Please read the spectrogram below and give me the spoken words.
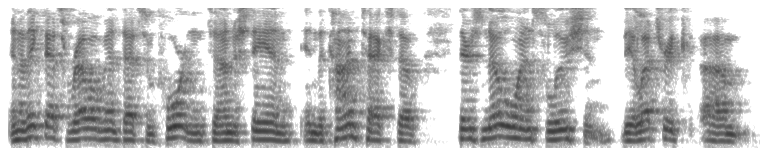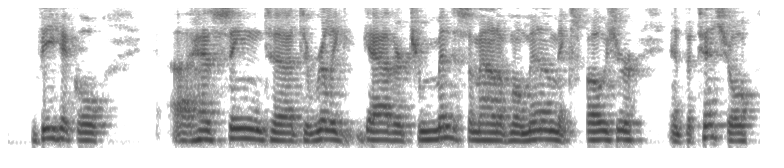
And I think that's relevant, that's important to understand in the context of there's no one solution. The electric um, vehicle uh, has seemed to, to really gather tremendous amount of momentum, exposure, and potential,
